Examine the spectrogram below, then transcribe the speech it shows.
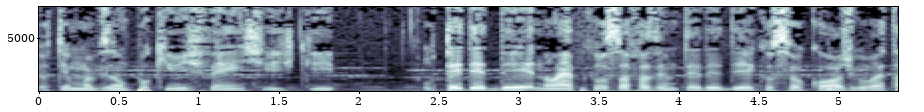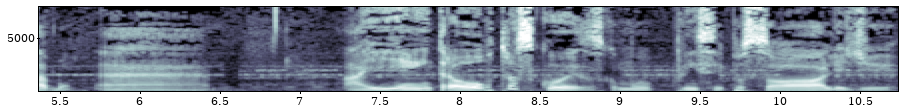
eu tenho uma visão um pouquinho diferente de que o TDD, não é porque você está fazendo TDD que o seu código vai estar bom. É, aí entra outras coisas, como princípio Solid,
